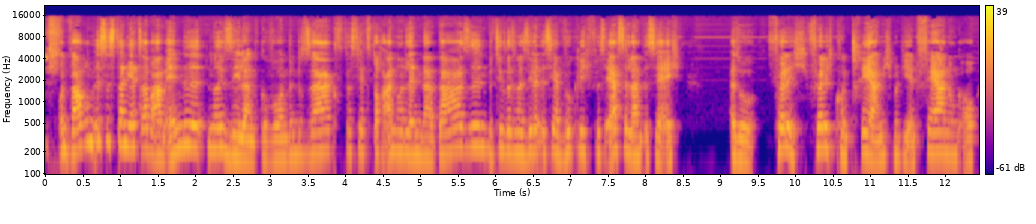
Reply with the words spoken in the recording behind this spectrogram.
Und, und warum ist es dann jetzt aber am Ende Neuseeland geworden, wenn du sagst, dass jetzt doch andere Länder da sind, beziehungsweise Neuseeland ist ja wirklich fürs erste Land ist ja echt, also völlig, völlig konträr, nicht nur die Entfernung, auch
